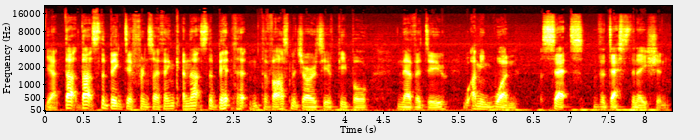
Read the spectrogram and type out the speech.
Yeah that that's the big difference i think and that's the bit that the vast majority of people never do. I mean one set the destination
